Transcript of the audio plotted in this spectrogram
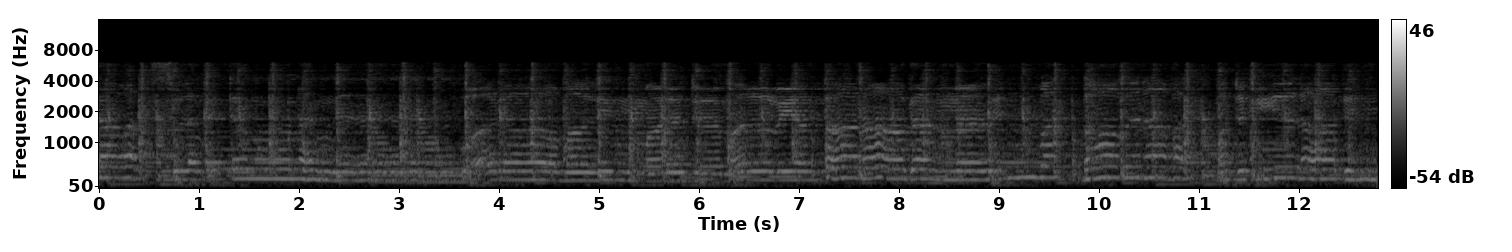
හිතවත්ටම කතාවක් සුළඟට මුණන්න වරාමලින් මරට මල්වියන් තානාගන්න. එන්වත් භාවනාවක් මට කියලා දෙන්න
